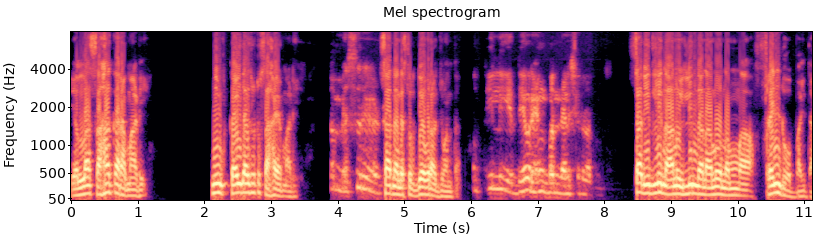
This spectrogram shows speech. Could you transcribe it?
ಎಲ್ಲ ಸಹಕಾರ ಮಾಡಿ ನಿಮ್ ಕೈದಾದಷ್ಟು ಸಹಾಯ ಮಾಡಿ. ತಮ್ಮ ಹೆಸರು ಹೇಳಿ. ಸರ್ ನನ್ನ ಹೆಸರು ದೇವರಾಜು ಅಂತ. ಇಲ್ಲಿ ಇಲ್ಲಿಗೆ ದೇವ್ರು ಹೆಂಗ್ ಬಂದ್ ನೆಲೆಸಿದ್ರು ಸರ್ ಇಲ್ಲಿ ನಾನು ಇಲ್ಲಿಂದ ನಾನು ನಮ್ಮ ಫ್ರೆಂಡ್ ಒಬ್ಬ ಇದ್ದ.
